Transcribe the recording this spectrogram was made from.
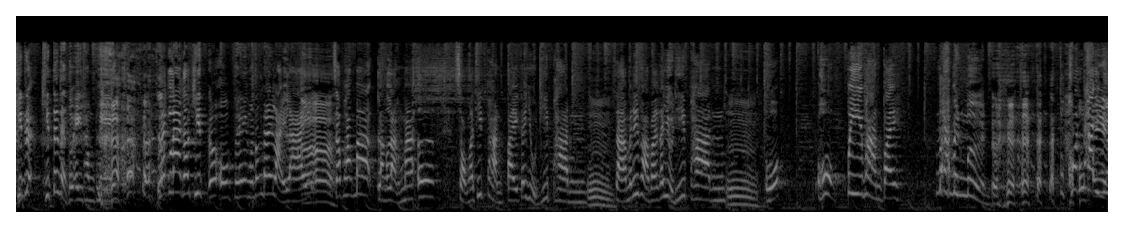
คิดด้วยคิดตั้งแต่ตัวเองทำเพลงแร กๆก็คิดว่าโอ้เพลงมันต้องได้หลายไลค์เออเออสักพักมาหลังๆ มา เออสองอาทิตย์ผ่านไปก็อยู่ที่พันอืม สามอาทิตย์ผ่านไปก็อยู่ที่พันอืม โอ้หกปีผ่านไปมาเป็นหมื่น คนไทยมี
